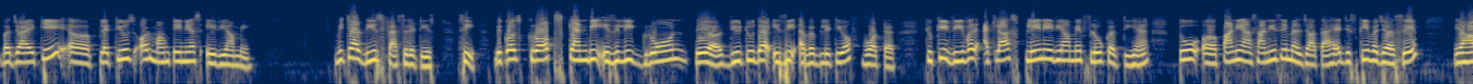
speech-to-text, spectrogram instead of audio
बजाय के प्लेट्यूज और माउंटेनियस एरिया में। Which are these facilities? See, because crops can be easily grown there due to the easy availability of water. क्योंकि रिवर एटलास प्लेन एरिया में फ्लो करती हैं तो पानी आसानी से मिल जाता है, जिसकी वजह से यहाँ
